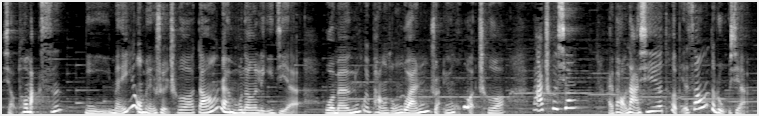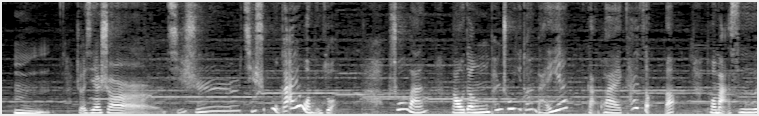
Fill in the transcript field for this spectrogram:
小托马斯，你没有没水车，当然不能理解。”我们会胖总管转运货车、拉车厢，还跑那些特别脏的路线。嗯，这些事儿其实其实不该我们做。”说完，高登喷出一团白烟，赶快开走了。托马斯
